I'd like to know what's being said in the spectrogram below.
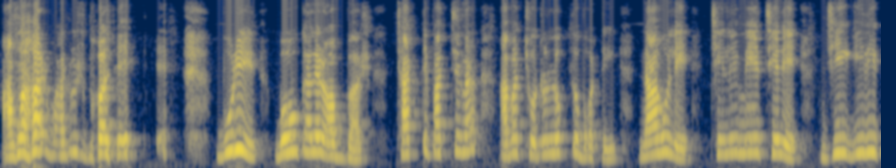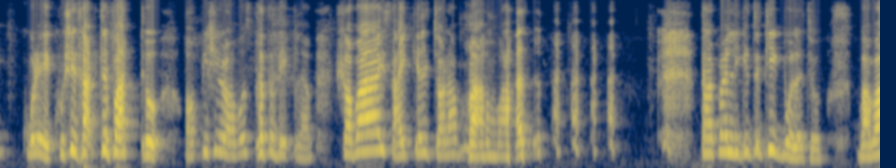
আমার মানুষ বলে। বুড়ির বহুকালের অভ্যাস। ছাড়তে পারছে না, আবার ছোট লোক তো বটেই। না হলে ছেলে মেয়ে ছেড়ে ঝিগিরি করে খুশি থাকতে পারত। অফিসের অবস্থা তো দেখলাম। সবাই সাইকেল চড়া মাল। তারপরে লিখেছে, ঠিক বলেছ। বাবা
